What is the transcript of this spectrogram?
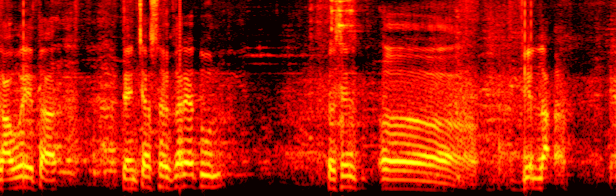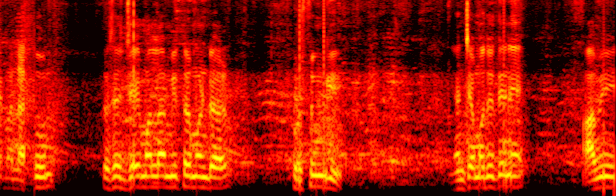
गावं येतात त्यांच्या सहकार्यातून तसेच जे लातून तसेच जय मित्रमंडळ मित्र यांच्या मदतीने आम्ही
